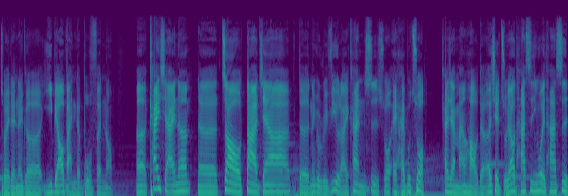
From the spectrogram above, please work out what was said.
所谓的那个仪表板的部分哦，呃，开起来呢，呃，照大家的那个 review 来看是说，哎，还不错，开起来蛮好的，而且主要它是因为它是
